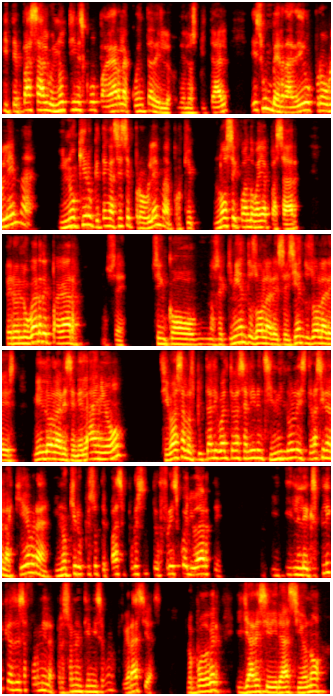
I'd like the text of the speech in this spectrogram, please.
y te pasa algo y no tienes cómo pagar la cuenta del, del hospital, es un verdadero problema. Y no quiero que tengas ese problema porque no sé cuándo vaya a pasar, pero en lugar de pagar, no sé, 5, no sé, 500 dólares, 600 dólares, 1000 dólares en el año, si vas al hospital igual te va a salir en 100 mil dólares, te vas a ir a la quiebra y no quiero que eso te pase, por eso te ofrezco ayudarte. Y, le explicas de esa forma y la persona entiende y dice, bueno, pues gracias, lo puedo ver y ya decidirás sí o no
